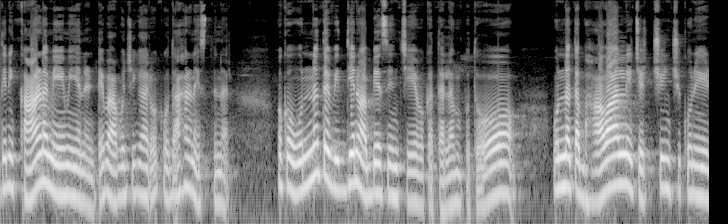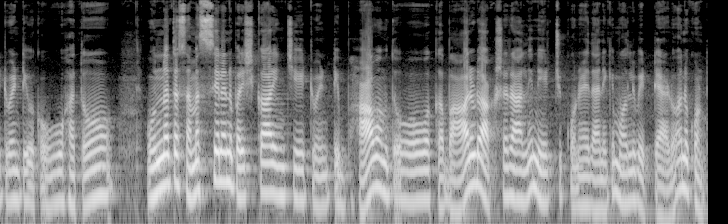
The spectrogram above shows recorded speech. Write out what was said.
దీనికి కారణం ఏమి అని అంటే బాబూజీ గారు ఒక ఉదాహరణ ఇస్తున్నారు. ఒక ఉన్నత విద్యను అభ్యసించే ఒక తలంపుతో ఉన్నత భావాల్ని చర్చించుకునేటువంటి ఒక ఊహతో ఉన్నత సమస్యలను పరిష్కరించేటువంటి భావంతో ఒక బాలుడు అక్షరాల్ని నేర్చుకునేదానికి మొదలుపెట్టాడు అనుకోండి.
